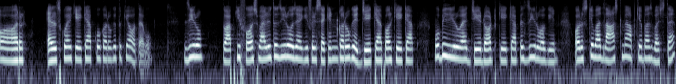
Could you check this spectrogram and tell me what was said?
और एल स्क्वायर के कैप को करोगे तो क्या होता है वो? ज़ीरो तो आपकी फ़र्स्ट वैल्यू तो ज़ीरो हो जाएगी, फिर सेकंड करोगे जे कैप और के कैप वो भी ज़ीरो है। J dot K cap is zero again और उसके बाद लास्ट में आपके पास बचता है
